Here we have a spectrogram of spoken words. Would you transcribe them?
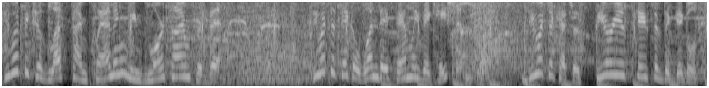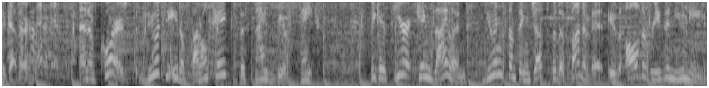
Do it because less time planning means more time for this. Do it to take a one day family vacation. Do it to catch a serious case of the giggles together. And of course, do it to eat a funnel cake the size of your face. Because here at Kings Island, doing something just for the fun of it is all the reason you need.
